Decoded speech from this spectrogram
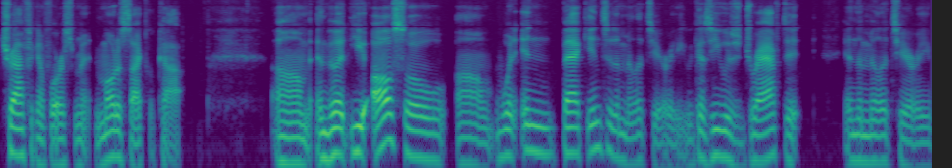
traffic enforcement motorcycle cop. Um, and but he also um, went in back into the military because he was drafted in the military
